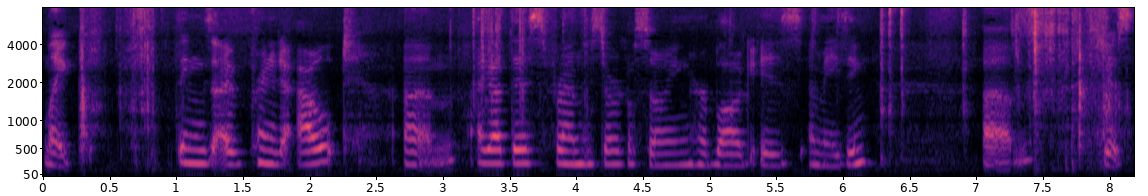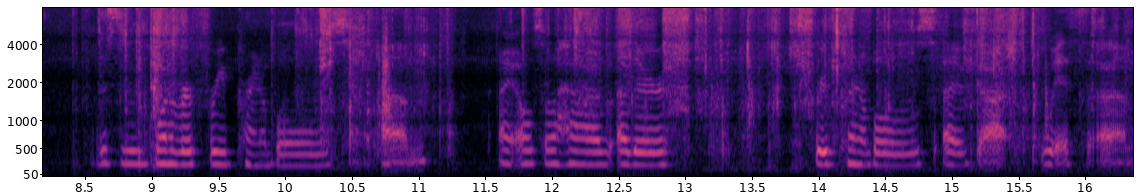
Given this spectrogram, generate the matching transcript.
like things I've printed out. Um, I got this from Historical Sewing. Her blog is amazing. Um, just this is one of her free printables. Um, I also have other free printables I've got with um,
